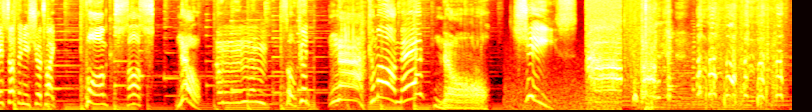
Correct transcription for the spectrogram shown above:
Here's something you should try. Bonk sauce. No! Mm, so good. Nah! Come on, man. No! Jeez. You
